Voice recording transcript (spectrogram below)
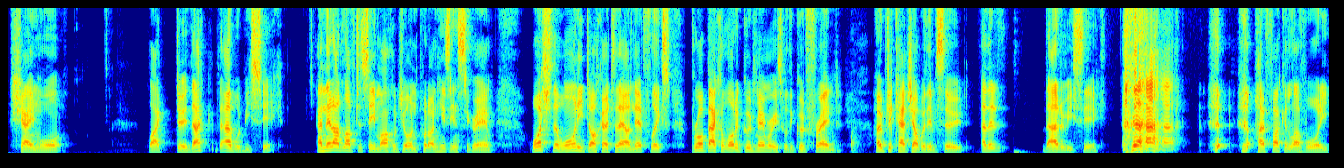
Shane Warne. Like, dude, that that would be sick. And then I'd love to see Michael Jordan put on his Instagram, watch the Warney doco today on Netflix, brought back a lot of good memories with a good friend. Hope to catch up with him soon. And then that'd be sick. I fucking love Warney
